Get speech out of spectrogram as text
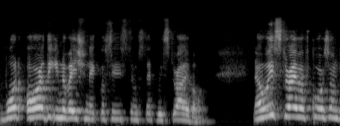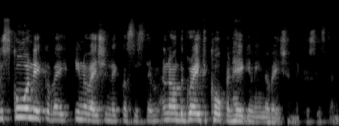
what are the innovation ecosystems that we strive on. Now we strive, of course, on the Skåne innovation ecosystem and on the Greater Copenhagen innovation ecosystem.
